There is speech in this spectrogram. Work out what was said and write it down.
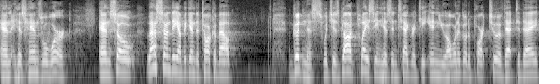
And His hands will work. And so last Sunday, I began to talk about goodness, which is God placing His integrity in you. I want to go to part two of that today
